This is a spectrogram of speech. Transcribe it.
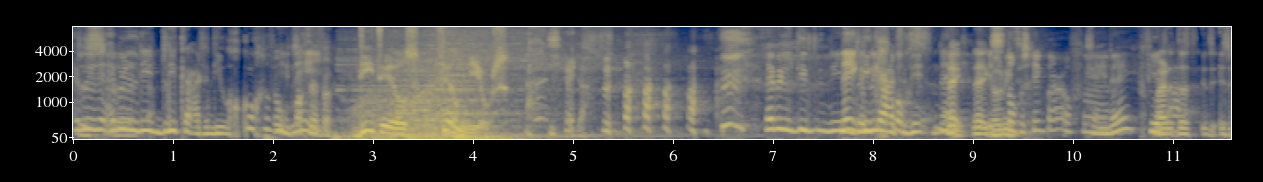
Hebben, Dus, jullie, hebben eh, jullie die drie kaarten deal gekocht of Oh, niet? wacht Nee. even. Details filmnieuws. Hebben jullie die, die Nee, drie kaarten? gekocht. die- Nee. Nee, nee, ik is ook het nog beschikbaar? Of, eh? Geen idee. Via Maar dat is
